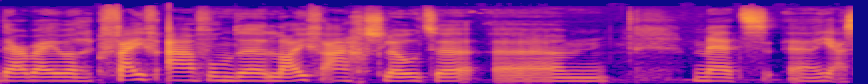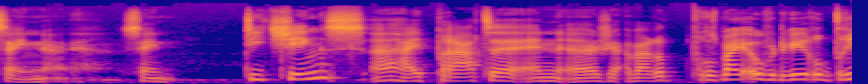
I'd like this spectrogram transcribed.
daarbij was ik vijf avonden live aangesloten met ja, zijn, zijn teachings. Uh, hij praatte en er uh, waren volgens mij over de wereld 3,1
